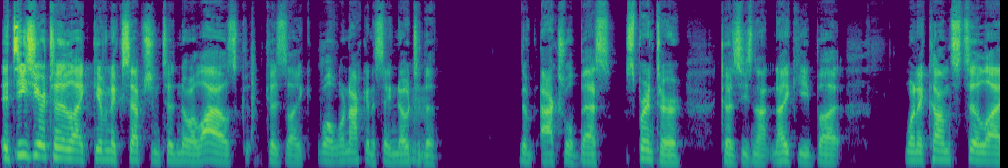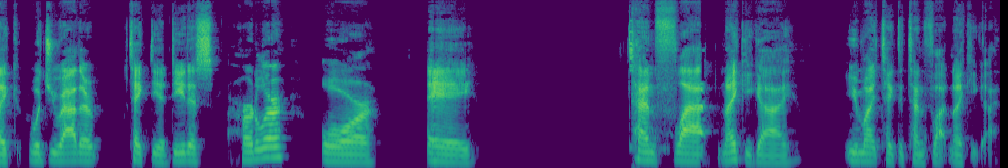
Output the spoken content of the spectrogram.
it's easier to like give an exception to Noah Lyles because like, well, we're not going to say no to Mhm. the the actual best sprinter because he's not Nike. But when it comes to like, would you rather take the Adidas hurdler or a 10 flat Nike guy? You might take the 10 flat Nike guy.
